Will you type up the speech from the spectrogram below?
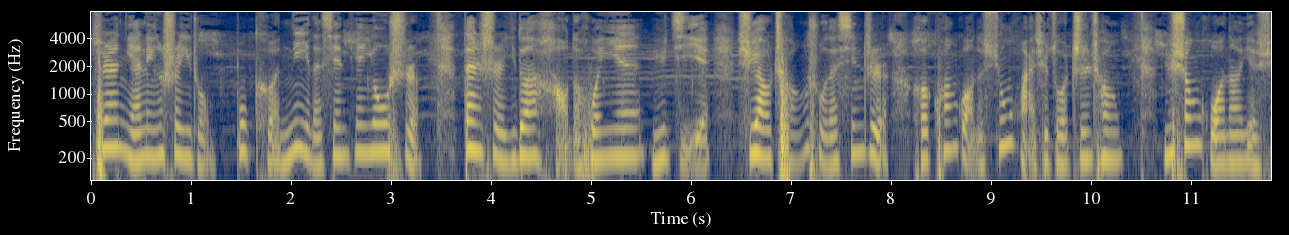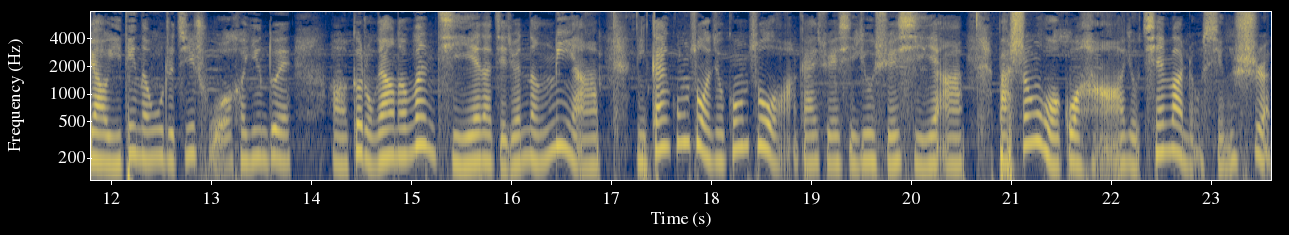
虽然年龄是一种。不可逆的先天优势，但是一段好的婚姻与己需要成熟的心智和宽广的胸怀去做支撑，于生活呢也需要一定的物质基础和应对啊各种各样的问题的解决能力啊。你该工作就工作，该学习就学习啊，把生活过好有千万种形式。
